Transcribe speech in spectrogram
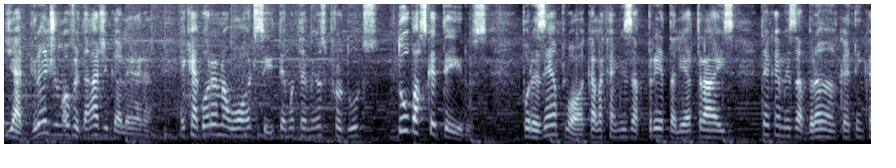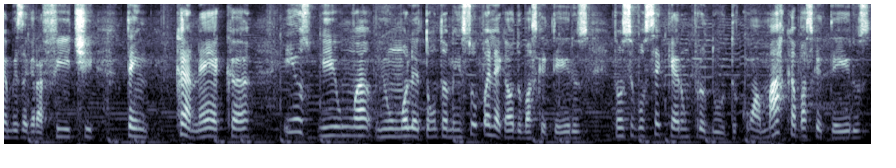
E a grande novidade, galera, é que agora na Odyssey temos também os produtos do Basqueteiros. Por exemplo, ó, aquela camisa preta ali atrás, tem camisa branca, tem camisa grafite, tem caneca e, os, e, uma, e um moletom também super legal do Basqueteiros. Então se você quer um produto com a marca Basqueteiros,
